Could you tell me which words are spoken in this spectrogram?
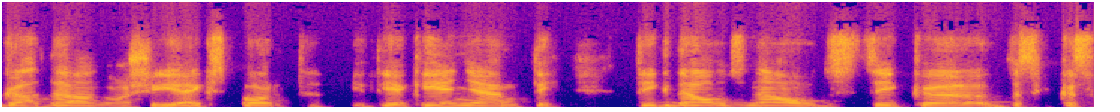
Gadā no šī eksporta tiek ieņemti tik daudz naudas, cik eh, tas, kas,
